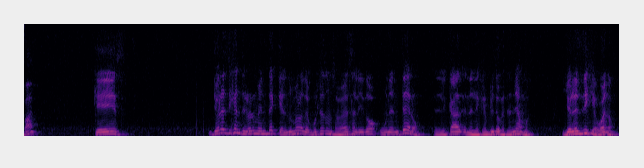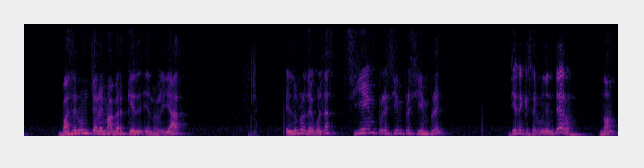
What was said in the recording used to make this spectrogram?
¿va? Que es yo les dije anteriormente que el número de vueltas nos había salido un entero, en el, en el ejemplito que teníamos. Yo les dije, bueno, va a ser un teorema a ver que en realidad el número de vueltas siempre, siempre, siempre tiene que ser un entero, ¿no?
